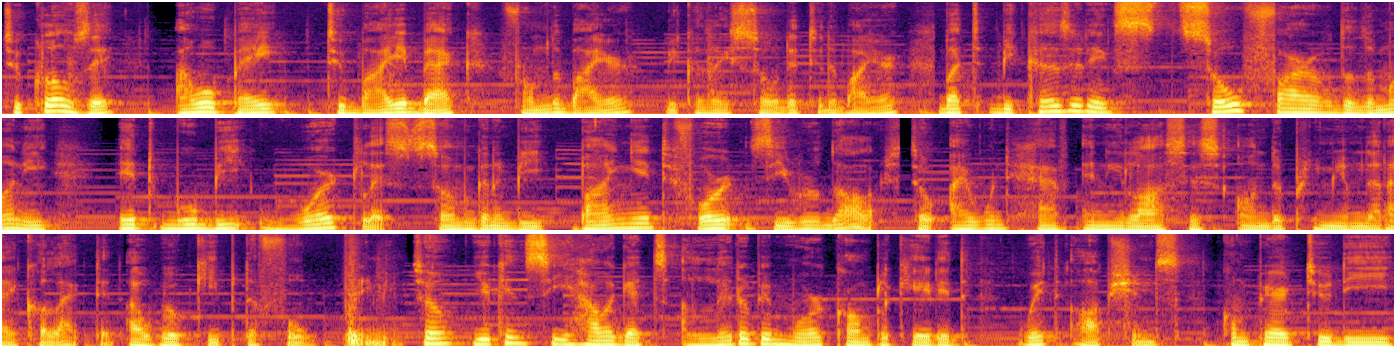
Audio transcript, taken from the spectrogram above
to close it. I will pay to buy it back from the buyer because I sold it to the buyer. But because it is so far out of the money, it will be worthless. So I'm going to be buying it for zero dollars. So I won't have any losses on the premium that I collected. I will keep the full premium. So you can see how it gets a little bit more complicated with options compared to the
